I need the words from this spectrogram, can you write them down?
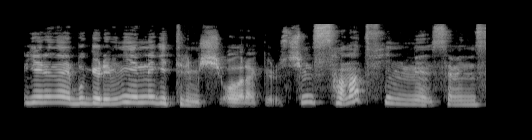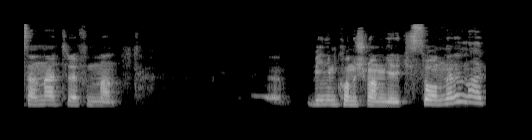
yerine bu görevini yerine getirmiş olarak görürüz. Şimdi sanat filmi seven insanlar tarafından benim konuşmam gerekirse onların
